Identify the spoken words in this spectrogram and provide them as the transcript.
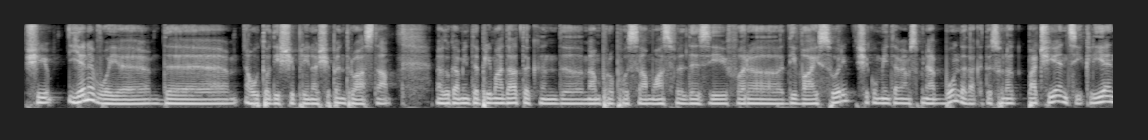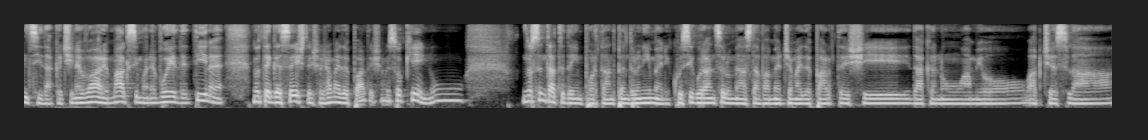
Și e nevoie de autodisciplină și pentru asta. Mi-aduc aminte prima dată când uh, mi-am propus să am o astfel de zi fără device-uri și cu mintea mi-am spunea, bun, dar dacă te sună pacienții, clienții, dacă cineva are maximă nevoie de tine, nu te găsește și așa mai departe și am zis, ok, nu, nu sunt atât de important pentru nimeni. Cu siguranță lumea asta va merge mai departe și dacă nu am eu acces la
